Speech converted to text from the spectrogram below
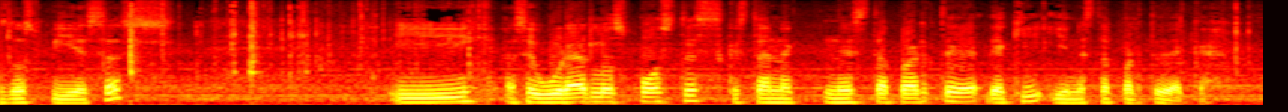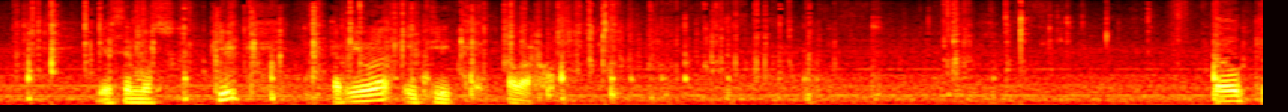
dos piezas y asegurar los postes que están en esta parte de aquí y en esta parte de acá. Y hacemos clic arriba y clic abajo. Ok.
